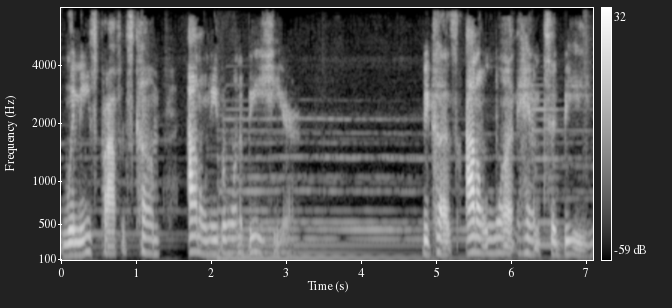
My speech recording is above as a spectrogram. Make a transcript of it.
When these prophets come, I don't even want to be here because I don't want him to be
